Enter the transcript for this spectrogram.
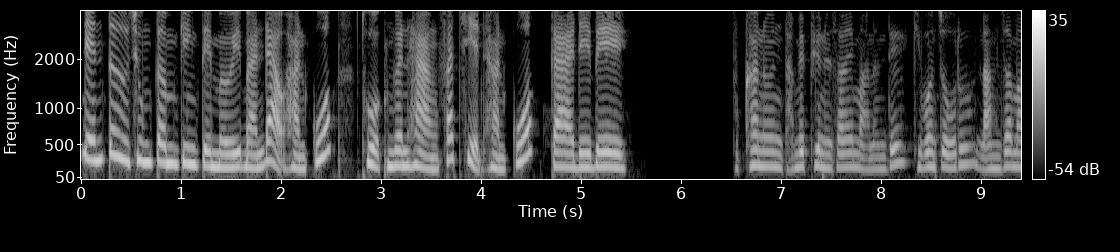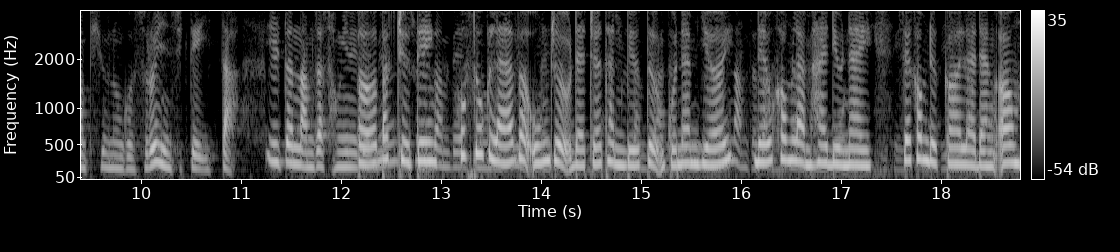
đến từ Trung tâm Kinh tế mới bán đảo Hàn Quốc thuộc Ngân hàng Phát triển Hàn Quốc KDB. 북한은 담배 피우는 사람이 많은데 기본적으로 남자만 피우는 것으로 인식돼 있다. Ở Bắc Triều Tiên, hút thuốc lá và uống rượu đã trở thành biểu tượng của nam giới. Nếu không làm hai điều này, sẽ không được coi là đàn ông.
